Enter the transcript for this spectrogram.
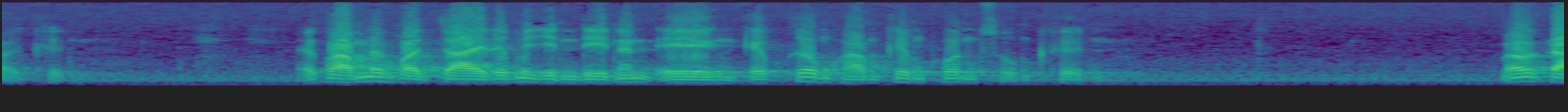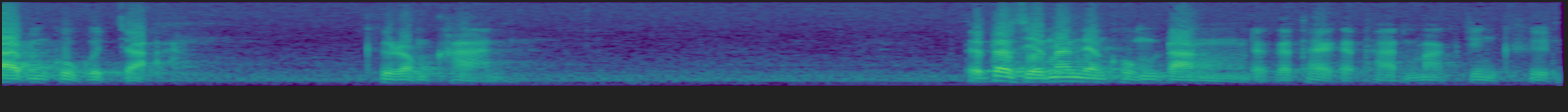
บ่อยขึ้นไอ้ความไม่พอใจหรือไม่ยินดีนั่นเองเก็บเพิ่มความเข้มข้นสูงขึ้นมันก็กลายเป็นกุกุจะคือรำคาญ แต่ถ้าเสียงนั้นยังคงดังแต่กระแทกกระทานมากยิ่งขึ้น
